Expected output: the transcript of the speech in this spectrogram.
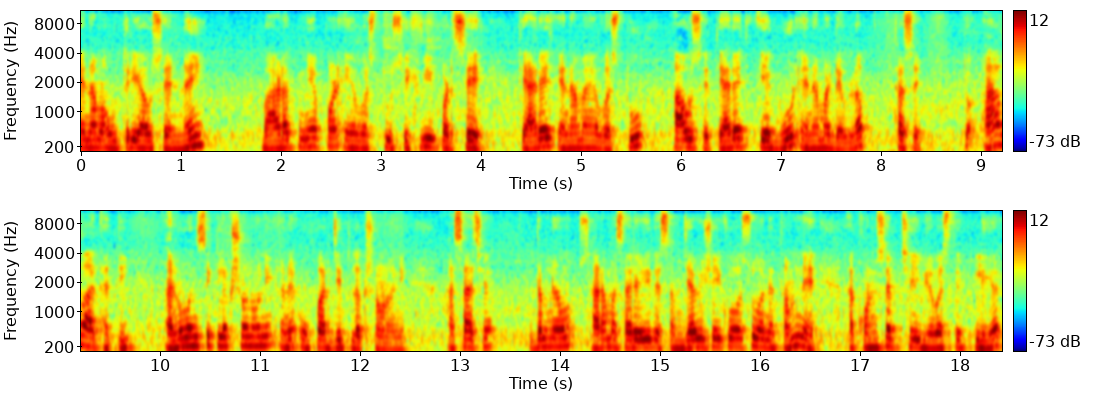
એનામાં ઉતરી આવશે નહીં. બાળકને પણ એ વસ્તુ શીખવી પડશે, ત્યારે જ એનામાં એ વસ્તુ આવશે, ત્યારે જ એ ગુણ એનામાં ડેવલપ થશે. તો આ વાત હતી આનુવંશિક લક્ષણોની અને ઉપાર્જિત લક્ષણોની. આશા છે તમને હું સારામાં સારી રીતે સમજાવી શક્યો હશું અને તમને આ કોન્સેપ્ટ છે એ વ્યવસ્થિત ક્લિયર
